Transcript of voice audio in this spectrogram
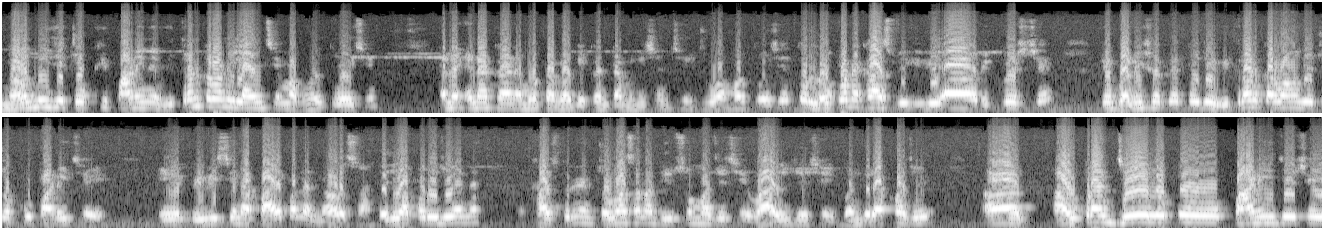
નળની જે ચોખ્ખી પાણીને વિતરણ કરવાની લાઈન છે એમાં ભળતું હોય છે. અને એના કારણે મોટા ભાગે કન્ટામિનેશન છે જોવા મળતું હોય છે. તો લોકોને ખાસ રિક્વેસ્ટ છે કે બની શકે તો જે વિતરણ કરવાનું જે ચોખ્ખું પાણી છે એ પીવીસી ના પાઇપ અને નળ સાથે જ વાપરવું જોઈએ ને. ખાસ કરીને ચોમાસાના દિવસોમાં જે છે વાલ જે છે એ બંધ રાખવા જોઈએ. આ ઉપરાંત જે લોકો પાણી જે છે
